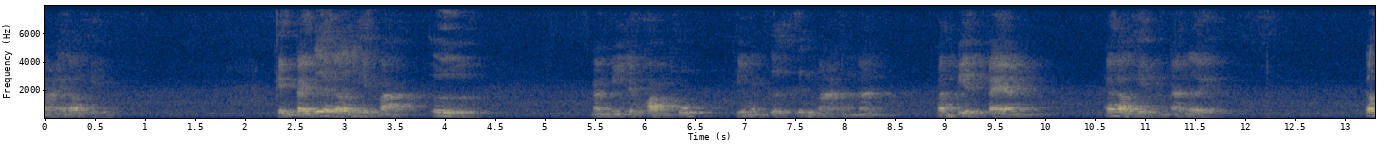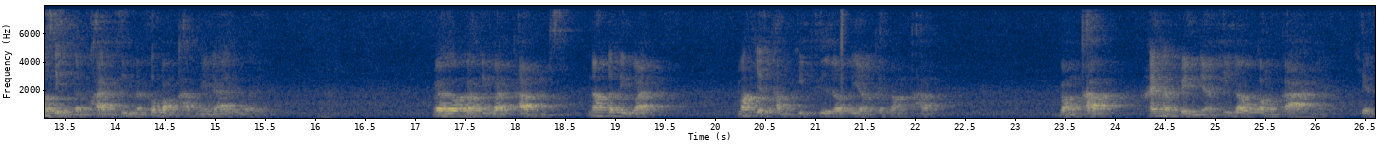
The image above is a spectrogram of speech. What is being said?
มาให้เราเห็น เห็นไปเรื่อยเราจะเห็นว่า เออ มันมีแต่ความทุกข์ที่มันเกิดขึ้นมาทั้งนั้น มันเปลี่ยนแปลงให้เราเห็นทั้งนั้นเลย แล้วสิ่งสำคัญคือมันก็บังคับไม่ได้ด้วย วลาปฏิบัติธรรมนักปฏิบัติ มักจะทำผิดคือเราพยายามจะบังคับ บังคับให้มันเป็นอย่างที่เราต้องการ เช่น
